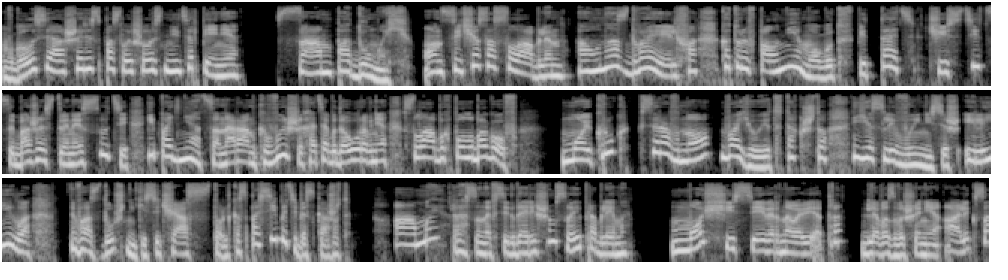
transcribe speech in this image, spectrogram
В голосе Ашерис послышалось нетерпение. «Сам подумай, он сейчас ослаблен, а у нас два эльфа, которые вполне могут впитать частицы божественной сути и подняться на ранг выше хотя бы до уровня слабых полубогов. Мой круг все равно воюет, так что если вынесешь Ильила, воздушники сейчас только спасибо тебе скажут. А мы раз и навсегда решим свои проблемы. Мощи северного ветра для возвышения Алекса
